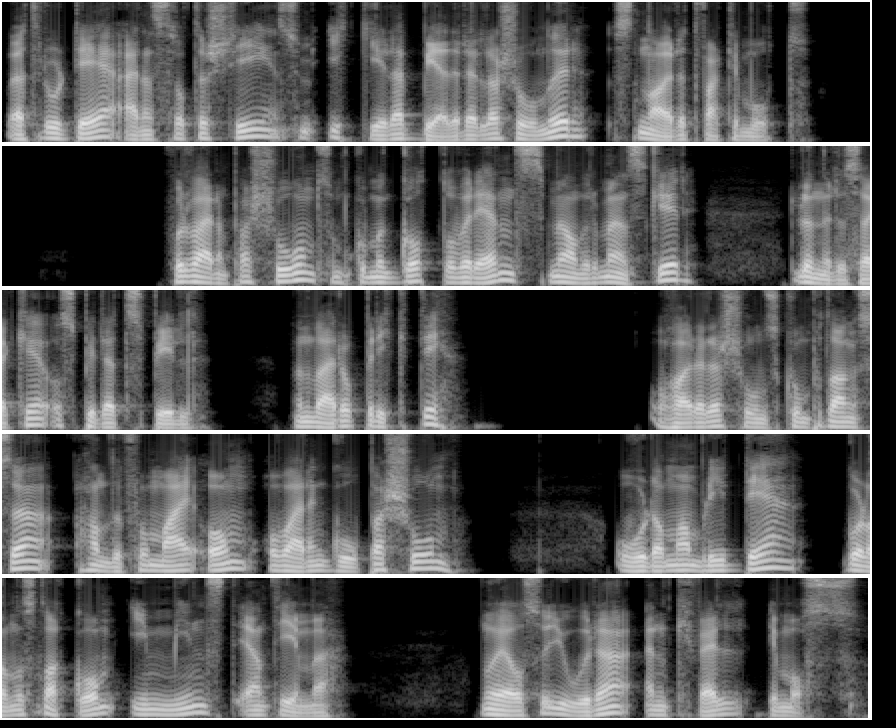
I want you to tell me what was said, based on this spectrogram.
og jeg tror det er en strategi som ikke gir deg bedre relasjoner, snarere tvert imot. For å være en person som kommer godt overens med andre mennesker, lønner det seg ikke å spille et spill, men være oppriktig. Å ha relasjonskompetanse handler for meg om å være en god person, og hvordan man blir det, går det an å snakke om i minst én time, noe jeg også gjorde en kveld i Moss.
